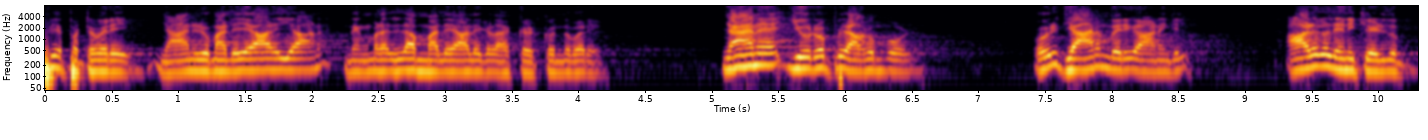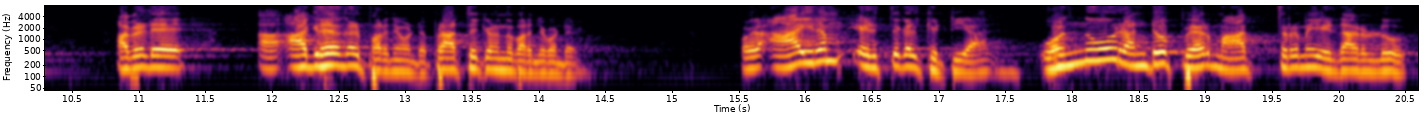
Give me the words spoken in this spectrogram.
പ്രിയപ്പെട്ടവരെ ഞാനൊരു മലയാളിയാണ്. നിങ്ങളെല്ലാം മലയാളികളാ കേൾക്കുന്നവരെ. ഞാൻ യൂറോപ്പിലാകുമ്പോൾ ഒരു ധ്യാനം വരികയാണെങ്കിൽ ആളുകൾ എനിക്ക് എഴുതും അവരുടെ ആഗ്രഹങ്ങൾ പറഞ്ഞുകൊണ്ട് പ്രാർത്ഥിക്കണമെന്ന് പറഞ്ഞുകൊണ്ട്. ഒരു ആയിരം എഴുത്തുകൾ കിട്ടിയാൽ ഒന്നോ രണ്ടോ പേർ മാത്രമേ എഴുതാറുള്ളൂ.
